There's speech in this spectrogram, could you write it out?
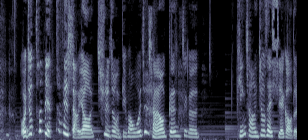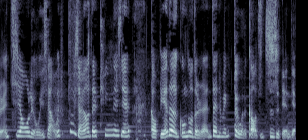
我就特别特别想要去这种地方。我就想要跟这个平常就在写稿的人交流一下，我就不想要再听那些搞别的工作的人在那边对我的稿子指指点点。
